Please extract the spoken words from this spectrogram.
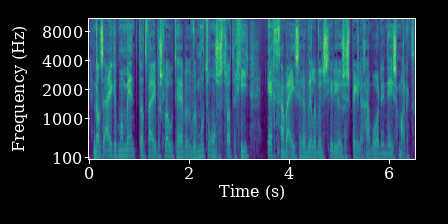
En dat is eigenlijk het moment dat wij besloten hebben: we moeten onze strategie echt gaan wijzigen. Willen we een serieuze speler gaan worden in deze markt?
